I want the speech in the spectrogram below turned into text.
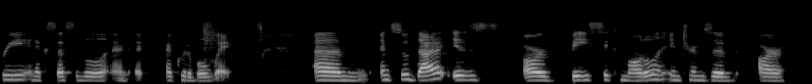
free and accessible and equitable way. Um, and so that is our basic model in terms of our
